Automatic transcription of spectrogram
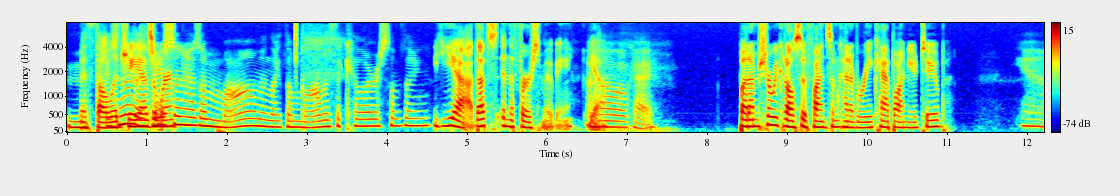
mythology, Isn't as it were. Jason has a mom, and like the mom is the killer or something. Yeah, that's in the first movie. Yeah. Oh, okay. But I'm sure we could also find some kind of recap on YouTube. Yeah.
